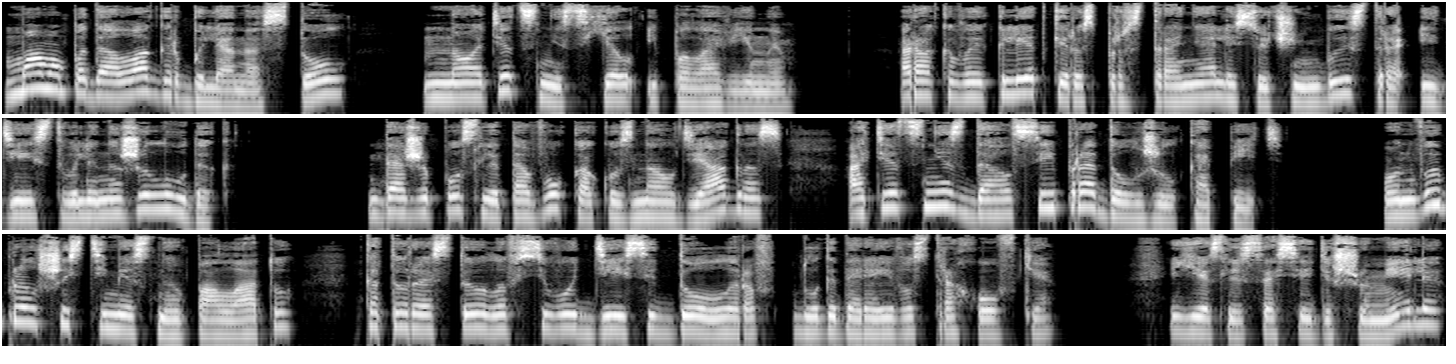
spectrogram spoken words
Мама подала горбыля на стол, но отец не съел и половины. Раковые клетки распространялись очень быстро и действовали на желудок. Даже после того, как узнал диагноз, отец не сдался и продолжил копить. Он выбрал шестиместную палату, которая стоила всего 10 долларов благодаря его страховке. Если соседи шумели,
